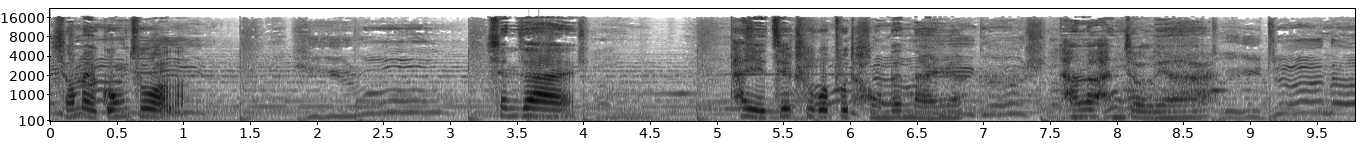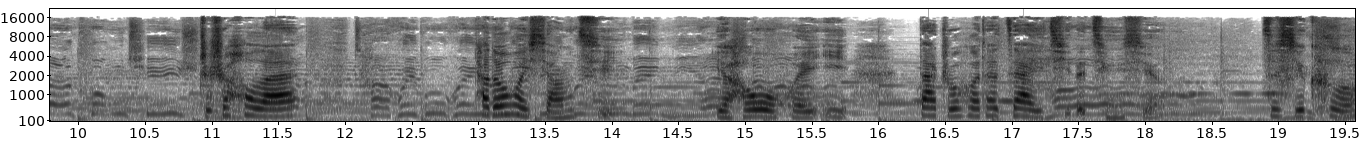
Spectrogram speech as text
小美工作了，现在她也接触过不同的男人，谈了很久恋爱，只是后来她都会想起，也和我回忆大竹和他在一起的情形，自习课。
